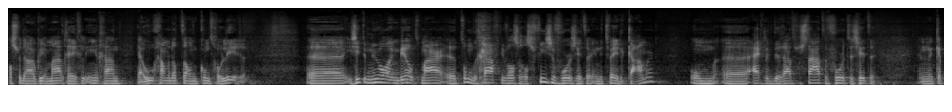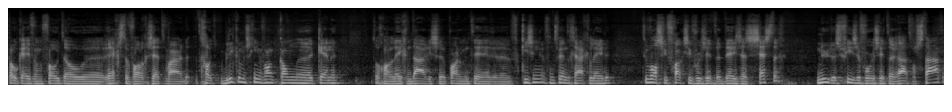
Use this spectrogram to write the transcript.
als we daar ook weer maatregelen ingaan, ja, hoe gaan we dat dan controleren? Uh, je ziet hem nu al in beeld, maar uh, Tom de Graaf die was er als vicevoorzitter in de Tweede Kamer. Om uh, eigenlijk de Raad van State voor te zitten. En ik heb ook even een foto rechts ervan gezet waar het grote publiek er misschien van kan kennen. Toch wel een legendarische parlementaire verkiezingen van 20 jaar geleden. Toen was hij fractievoorzitter D66. Nu dus vicevoorzitter Raad van State.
